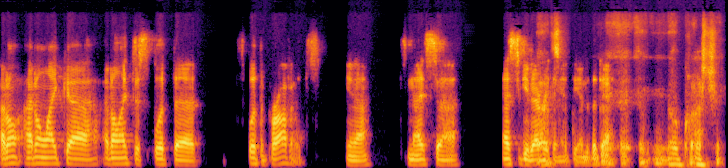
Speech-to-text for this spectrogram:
I don't I don't like uh, I don't like to split the split the profits. You know it's nice uh, nice to get everything That's, at the end of the day. No question.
